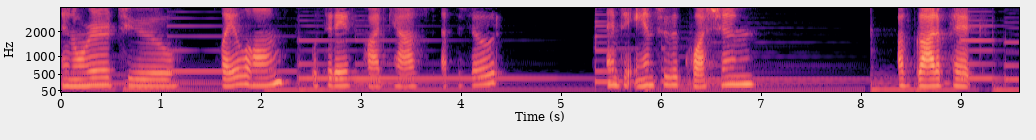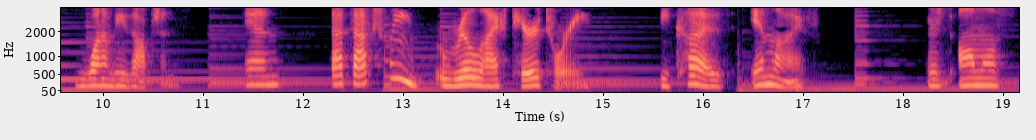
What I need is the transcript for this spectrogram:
in order to play along with today's podcast episode and to answer the question, I've got to pick one of these options. And that's actually real life territory because in life, there's almost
